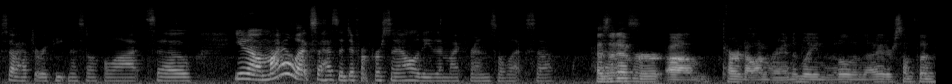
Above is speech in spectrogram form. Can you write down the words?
So I have to repeat myself a lot. So, you know, my Alexa has a different personality than my friend's Alexa. Has it ever um, turned on randomly in the middle of the night or something?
